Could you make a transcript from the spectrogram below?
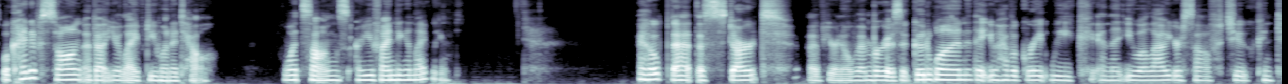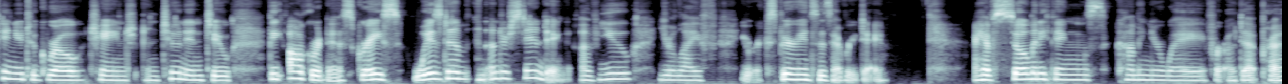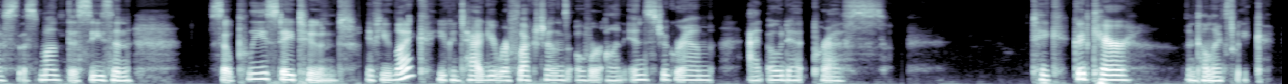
What kind of song about your life do you want to tell? What songs are you finding enlivening? I hope that the start of your November is a good one, that you have a great week, and that you allow yourself to continue to grow, change, and tune into the awkwardness, grace, wisdom, and understanding of you, your life, your experiences every day. I have so many things coming your way for Odette Press this month, this season. So please stay tuned. If you'd like, you can tag your reflections over on Instagram at Odette Press. Take good care. Until next week.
